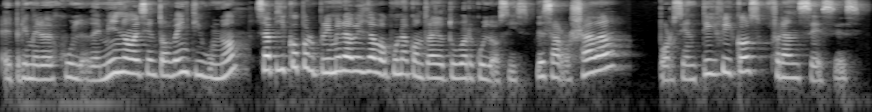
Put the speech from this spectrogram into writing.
El 1 de julio de 1921 se aplicó por primera vez la vacuna contra la tuberculosis, desarrollada por científicos franceses.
